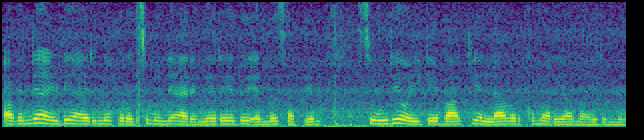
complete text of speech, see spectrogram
അവന്റെ ഐഡിയ ആയിരുന്നു കുറച്ചു മുന്നേ അരങ്ങേറിയത് എന്ന സത്യം സൂര്യ ഒഴികെ ബാക്കി എല്ലാവർക്കും അറിയാമായിരുന്നു.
